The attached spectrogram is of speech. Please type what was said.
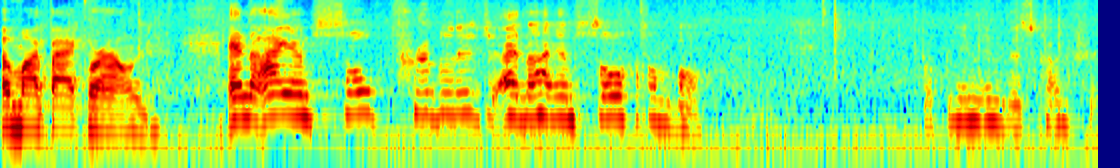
of my background. And I am so privileged and I am so humble for being in this country.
